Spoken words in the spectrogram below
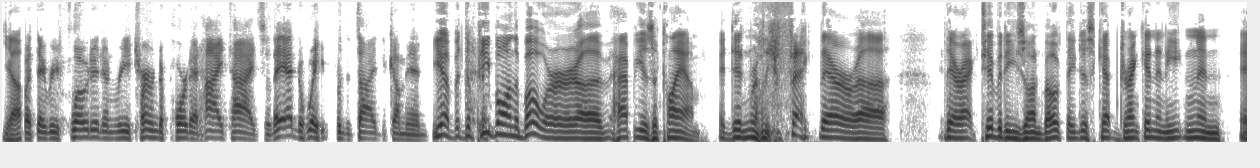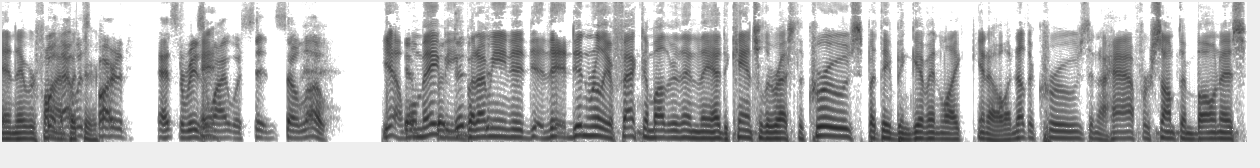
Yep. but they refloated and returned to port at high tide. So they had to wait for the tide to come in. Yeah, but the people on the boat were uh, happy as a clam. It didn't really affect their uh, their activities on boat. They just kept drinking and eating, and and they were fine. Well, that but was part of. That's the reason Eh. why it was sitting so low. Yeah, well, maybe, but did- but I mean, it, it didn't really affect them other than they had to cancel the rest of the cruise. But they've been given like you know another cruise and a half or something bonus.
